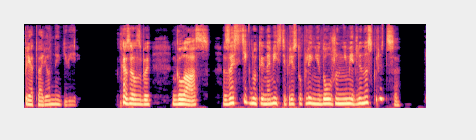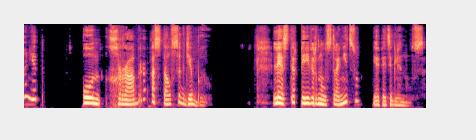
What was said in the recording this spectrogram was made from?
приотворенной двери. Казалось бы, глаз, застигнутый на месте преступления, должен немедленно скрыться? Но нет. Он храбро остался, где был. Лестер перевернул страницу и опять оглянулся.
